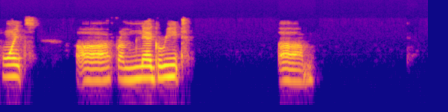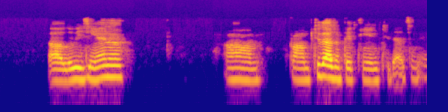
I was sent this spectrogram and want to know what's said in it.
points uh, from Negreet, um, uh, Louisiana, um, from 2015 to 2018.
